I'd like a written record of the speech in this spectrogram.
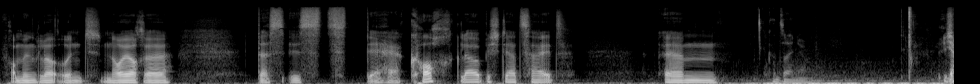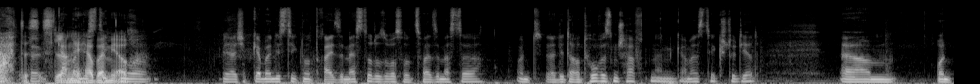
Frau Münkler und neuere, das ist der Herr Koch, glaube ich, derzeit. Ähm, Kann sein, ja. Ich ja, hab, das äh, ist lange her bei mir nur, auch. Ja, ich habe Germanistik nur drei Semester oder sowas, oder zwei Semester und äh, Literaturwissenschaften in Germanistik studiert. Ähm, und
